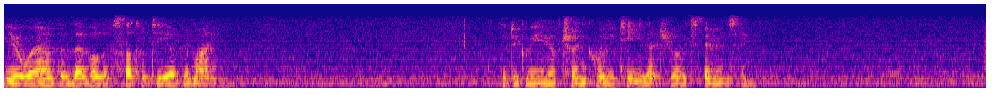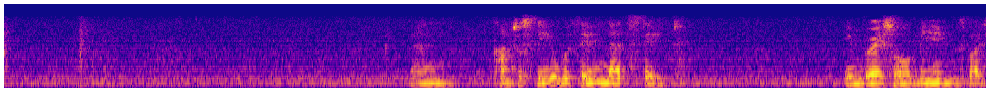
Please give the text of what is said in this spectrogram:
The level of subtlety of the mind, the degree of tranquility that you're experiencing. And consciously within that state, embrace all beings by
